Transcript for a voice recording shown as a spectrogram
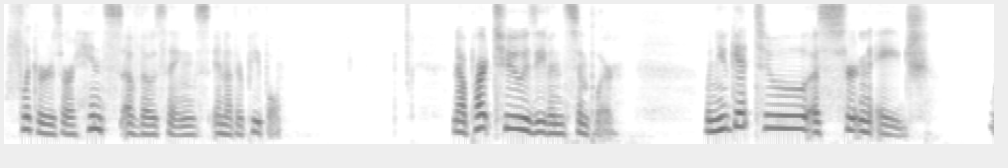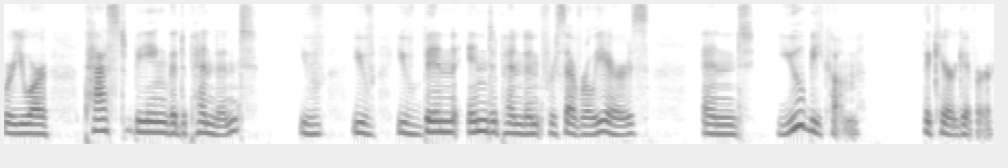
flickers or hints of those things in other people. Now, part two is even simpler. When you get to a certain age where you are past being the dependent, you've you've you've been independent for several years and you become the caregiver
